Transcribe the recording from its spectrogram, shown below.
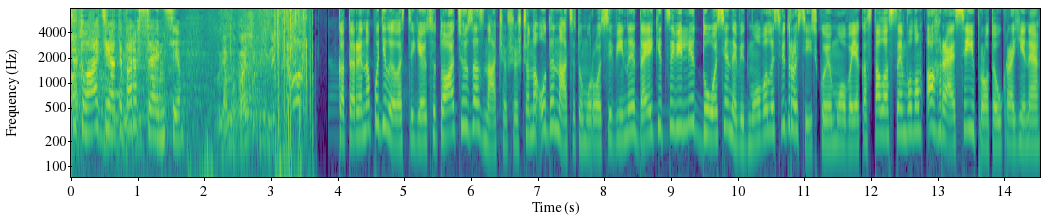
Ситуація тепер в сенсі. Катерина поділилась цією ситуацією, зазначивши, що на 11-му році війни деякі цивільні досі не відмовились від російської мови, яка стала символом агресії проти України.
